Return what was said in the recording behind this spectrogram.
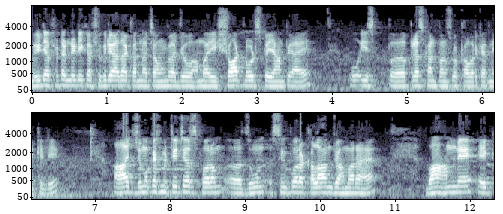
میڈیا فرٹرنیٹی کا شکریہ ادا کرنا چاہوں گا جو ہماری شارٹ نوٹس پہ یہاں پہ آئے وہ اس پریس کانفرنس کو کور کرنے کے لیے آج Jammu Kashmir teachers forum zone Singhpora Kalan جو ہمارا ہے وہاں ہم نے ایک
